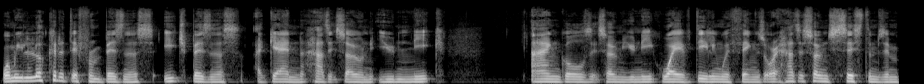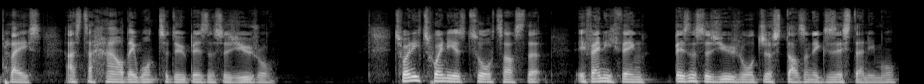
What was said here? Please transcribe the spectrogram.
When we look at a different business, each business again has its own unique angles, its own unique way of dealing with things, or it has its own systems in place as to how they want to do business as usual. 2020 has taught us that, if anything, business as usual just doesn't exist anymore.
